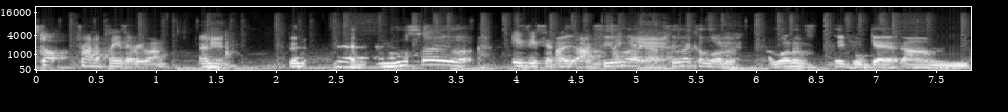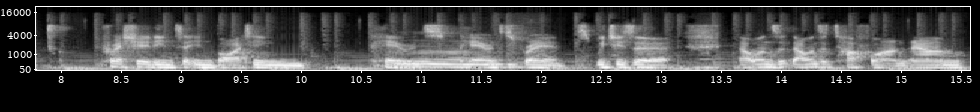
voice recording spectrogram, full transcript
stop trying to please everyone. And Yeah. But yeah, and also Easy said than I, done. I feel like Yeah. I feel like a lot of a lot of people get um, pressured into inviting parents Mm. parents friends, which is a that one's that one's a tough one. Um,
